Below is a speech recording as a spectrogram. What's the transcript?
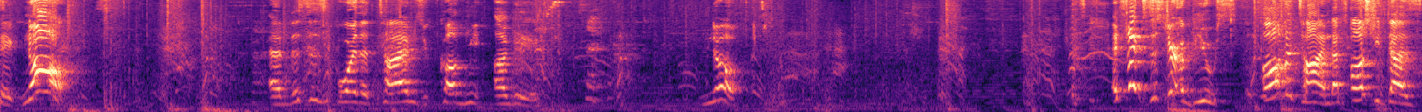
Cerelac eating. No! And this is for the times you called me ugly. No. It's, it's like sister abuse. All the time. That's all she does.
